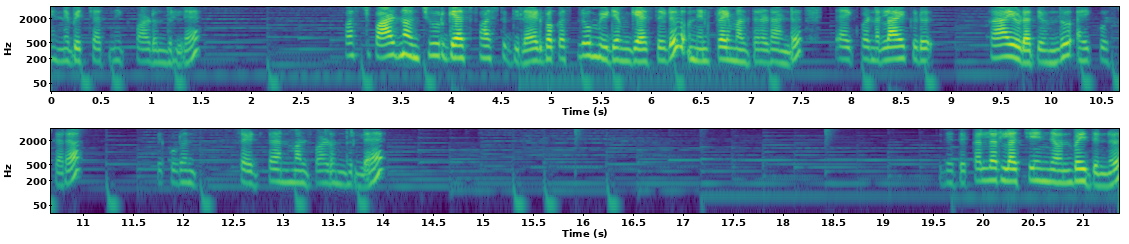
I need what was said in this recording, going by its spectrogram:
ಎಣ್ಣೆ ಬೆಚ್ಚಾತ್ನಿಕ್ ಪಾಡೊಂದುಲ್ಲೆ. ಫಸ್ಟ್ ಪಾಡ್ನ ಒಂಚೂರು ಗ್ಯಾಸ್ ಫಾಸ್ಟ್ ಇದ್ದಿಲ್ಲ. ಎಡ್ ಬಕ್ಕ ಸ್ಲೋ ಮೀಡಿಯಮ್ ಗ್ಯಾಸ್ ಇಡು. ಒಂದೇನು ಫ್ರೈ ಮಲ್ತಾರ ಡಾಂಡ್ ಯಾಕೆ ಪಂಡ ಲಾಯ್ಕಿಡು ಕಾಯಿ ಇಡತ್ತೆ ಒಂದು ಐಕೋಸ್ಕರ ಕೂಡ ಒಂದು ಸೈಡ್ ಟರ್ನ್ ಮಾಡಿ ಪಾಡೊಂದುಲ್ಲೆ. ಇಲ್ಲೈತೆ ಕಲರ್ಲ ಚೇಂಜ್ ಅವನು ಬೈದುಂಡು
